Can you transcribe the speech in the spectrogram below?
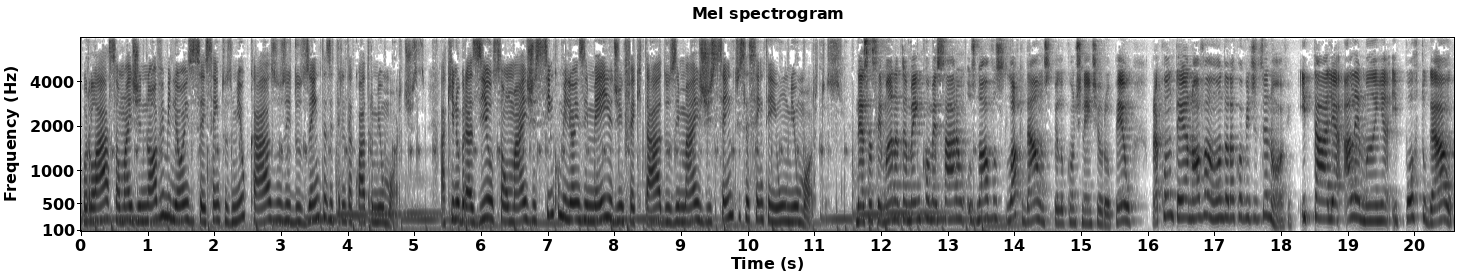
Por lá, são mais de 9 milhões e 600 mil casos e 234 mil mortes. Aqui no Brasil, são mais de 5 milhões e meio de infectados e mais de 161 mil mortos. Nessa semana também começaram os novos lockdowns pelo continente europeu para conter a nova onda da Covid-19. Itália, Alemanha e Portugal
